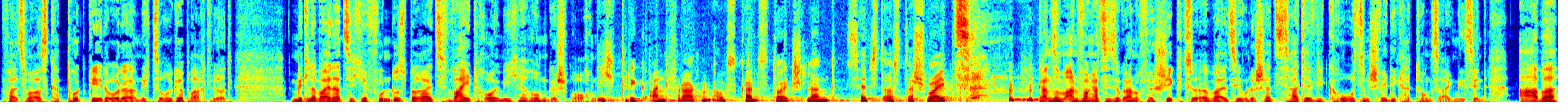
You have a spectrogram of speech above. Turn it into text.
falls mal was kaputt geht oder nicht zurückgebracht wird. Mittlerweile hat sich ihr Fundus bereits weiträumig herumgesprochen. Ich krieg Anfragen aus ganz Deutschland, selbst aus der Schweiz. Ganz am Anfang hat sie sogar noch verschickt, äh, weil sie unterschätzt hatte, wie groß und schwer die Kartons eigentlich sind. Aber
